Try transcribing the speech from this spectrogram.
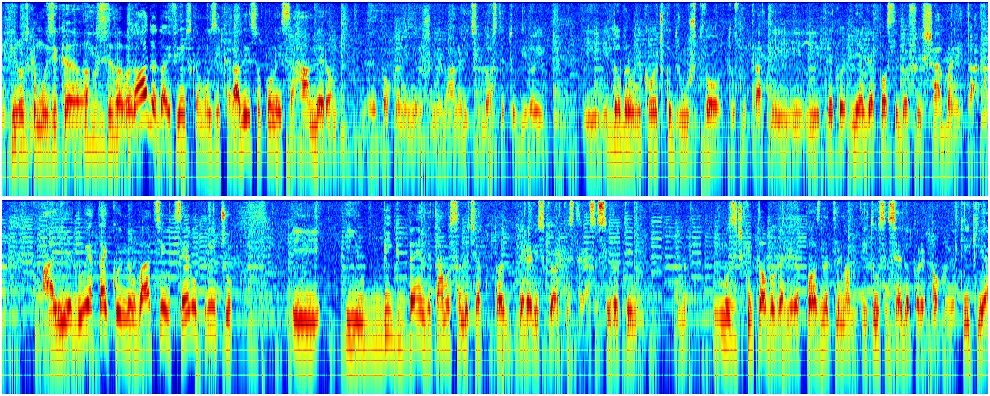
I filmska muzika, ako se dobro... Da, da, da, i filmska muzika. Radili smo puno i sa Hammerom, e, pokojnim Milošom Jovanovićem, dosta je tu bilo i, i, i Dobrovoljnikovačko društvo, tu smo pratili i, i preko njega je posle došao i Šaban i tako. Ali je Duja taj koji me ubacio u celu priču i, i u big band, tamo sam već to je revijski orkestar, ja sam svirao tim muzičkim toboganima poznatima i tu sam sedao pored pokojnog Kikija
